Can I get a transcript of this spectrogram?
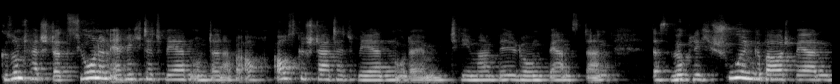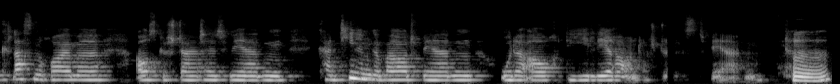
Gesundheitsstationen errichtet werden und dann aber auch ausgestattet werden oder im Thema Bildung wären es dann, dass wirklich Schulen gebaut werden, Klassenräume ausgestattet werden, Kantinen gebaut werden oder auch die Lehrer unterstützt werden. Mhm.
